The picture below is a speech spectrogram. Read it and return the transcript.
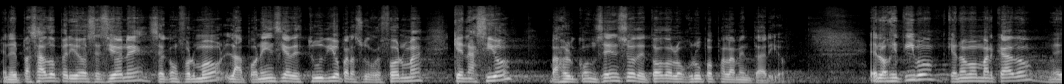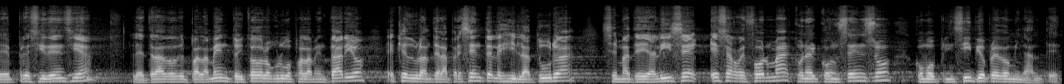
En el pasado periodo de sesiones se conformó la ponencia de estudio para su reforma que nació bajo el consenso de todos los grupos parlamentarios. El objetivo que nos hemos marcado, eh, Presidencia, letrado del Parlamento y todos los grupos parlamentarios, es que durante la presente legislatura se materialice esa reforma con el consenso como principio predominante.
